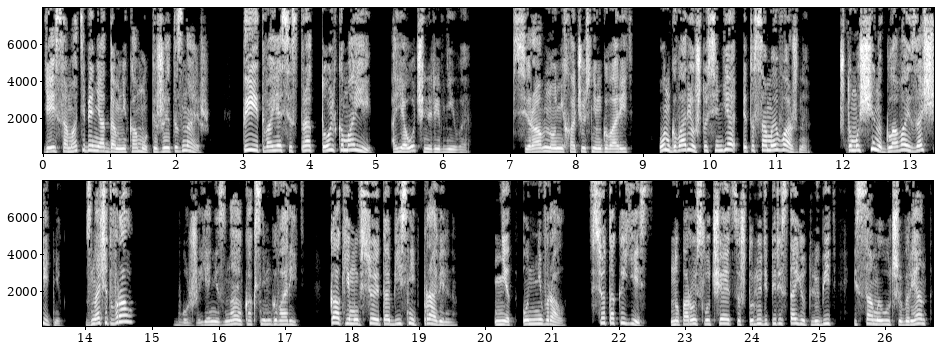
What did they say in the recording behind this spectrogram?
Я и сама тебя не отдам никому, ты же это знаешь. Ты и твоя сестра только мои, а я очень ревнивая. Все равно не хочу с ним говорить. Он говорил, что семья – это самое важное, что мужчина – глава и защитник. Значит, врал? Боже, я не знаю, как с ним говорить. Как ему все это объяснить правильно? Нет, он не врал. Все так и есть, но порой случается, что люди перестают любить, и самый лучший вариант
